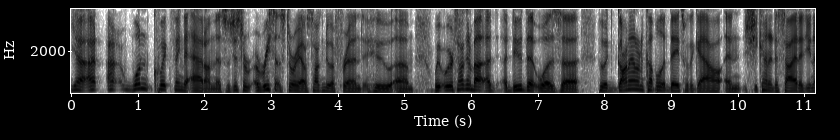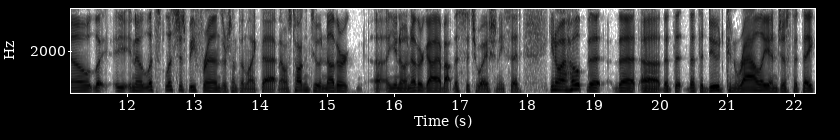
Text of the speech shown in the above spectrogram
Yeah, I, I, one quick thing to add on this was just a, a recent story. I was talking to a friend who um, we, we were talking about a, a dude that was uh, who had gone out on a couple of dates with a gal, and she kind of decided, you know, you know, let's let's just be friends or something like that. And I was talking to another, uh, you know, another guy about this situation. He said, you know, I hope that that uh, that the, that the dude can rally and just that they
